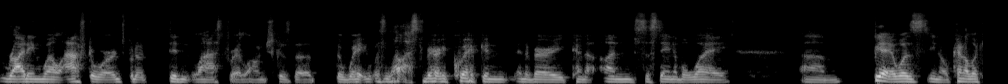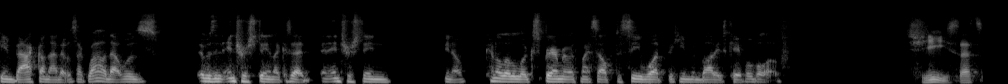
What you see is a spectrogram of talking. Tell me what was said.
riding well afterwards, but it didn't last very long just because the the weight was lost very quick and in a very kind of unsustainable way. Um, but yeah, it was you know kind of looking back on that, it was like wow, that was it was an interesting, like I said, an interesting you know kind of little experiment with myself to see what the human body is capable of. Jeez, that's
